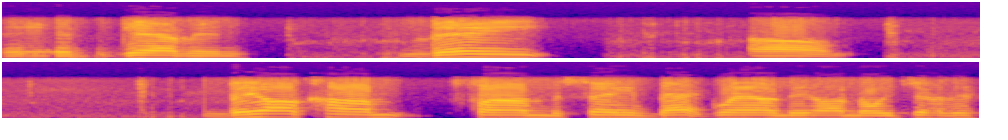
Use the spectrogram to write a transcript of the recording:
and Gavin, they um, they all come from the same background. They all know each other,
